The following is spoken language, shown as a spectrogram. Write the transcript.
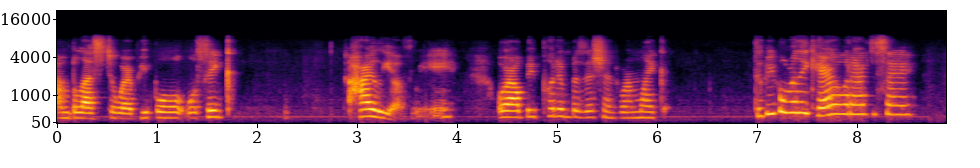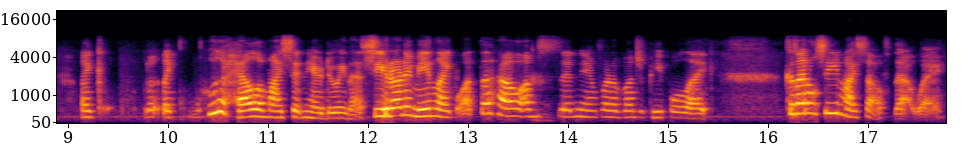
I'm blessed to where people will think highly of me. Or I'll be put in positions where I'm like, do people really care what I have to say? Like like who the hell am I sitting here doing this? You know what I mean? Like what the hell? I'm sitting here in front of a bunch of people like because I don't see myself that way.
